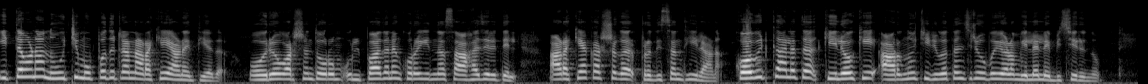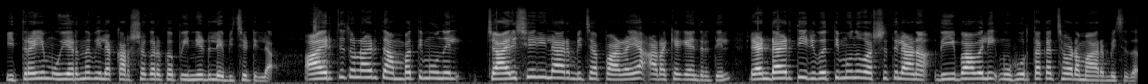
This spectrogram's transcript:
ഇത്തവണ നൂറ്റി മുപ്പത് ടൺ അടയ്ക്കയാണ് എത്തിയത്. ഓരോ വർഷം തോറും ഉൽപാദനം കുറയുന്ന സാഹചര്യത്തിൽ അടയ്ക്ക കർഷകർ പ്രതിസന്ധിയിലാണ്. കോവിഡ് കാലത്ത് കിലോയ്ക്ക് അറുന്നൂറ്റി ഇരുപത്തഞ്ച് രൂപയോളം വില ലഭിച്ചിരുന്നു. ഇത്രയും ഉയർന്ന വില കർഷകർക്ക് പിന്നീട് ലഭിച്ചിട്ടില്ല. ആയിരത്തി തൊള്ളായിരത്തി അമ്പത്തി മൂന്നിൽ ചാലിശ്ശേരിയിൽ ആരംഭിച്ച പഴയ അടയ്ക്ക കേന്ദ്രത്തിൽ രണ്ടായിരത്തി ഇരുപത്തിമൂന്ന് വർഷത്തിലാണ് ദീപാവലി മുഹൂർത്ത കച്ചവടം ആരംഭിച്ചത്.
